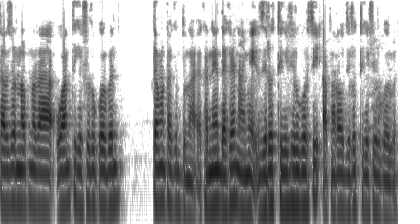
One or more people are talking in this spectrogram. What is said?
তার জন্য আপনারা ওয়ান থেকে শুরু করবেন, তেমনটা কিন্তু না। এখানে দেখেন আমি জিরো থেকে শুরু করছি, আপনারাও জিরো থেকে শুরু করবেন।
